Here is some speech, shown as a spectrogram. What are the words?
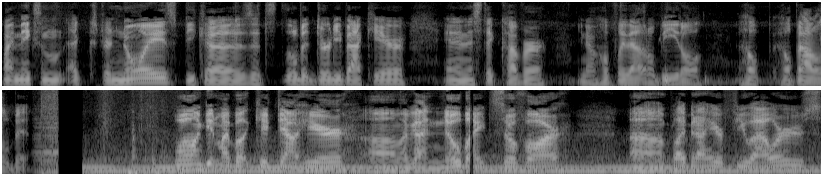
might make some extra noise because it's a little bit dirty back here and in this thick cover, you know, hopefully that little bead will help, help out a little bit. Well, I'm getting my butt kicked out here. Um, I've gotten no bites so far. Uh, probably been out here a few hours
